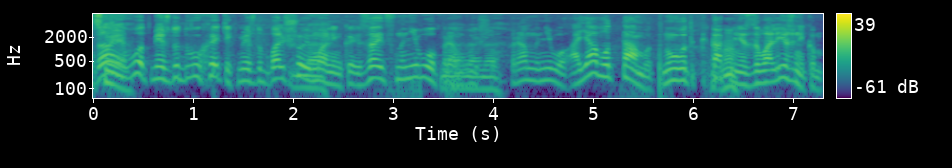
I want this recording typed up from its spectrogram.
сосны. и вот между двух этих, между большой и Да. маленькой. Заяц на него прям Да, да, вышел. да. Прям на него. А я вот там вот. Ну вот как мне за валежником.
